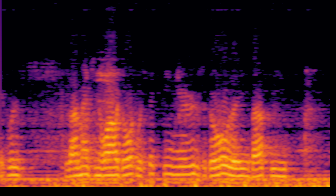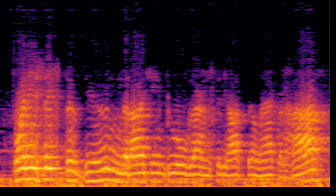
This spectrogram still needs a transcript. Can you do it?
It was, as I mentioned a while ago, it was 16 years ago, about the 26th of June, that I came to over there in the city hospital in Akron, Ohio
